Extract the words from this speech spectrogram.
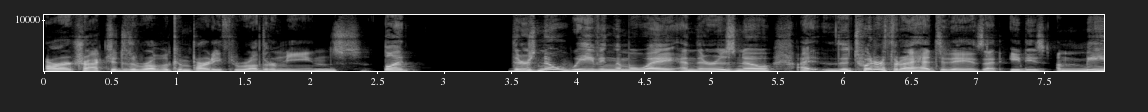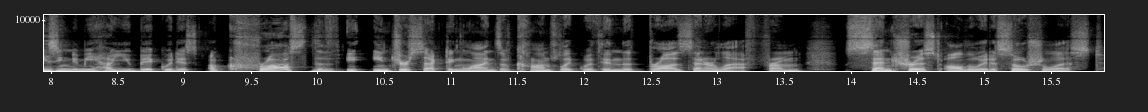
are attracted to the Republican Party through other means, but there's no waving them away. And there is no, I, the Twitter thread I had today is that it is amazing to me how ubiquitous across the intersecting lines of conflict within the broad center left, from centrist all the way to socialist,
